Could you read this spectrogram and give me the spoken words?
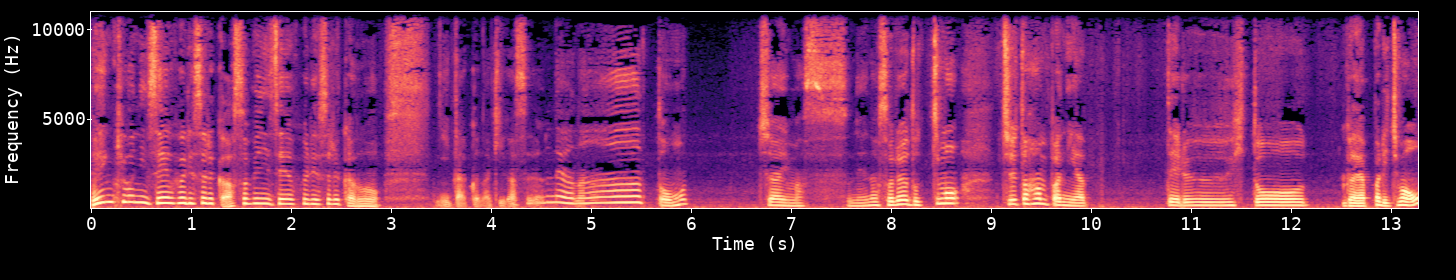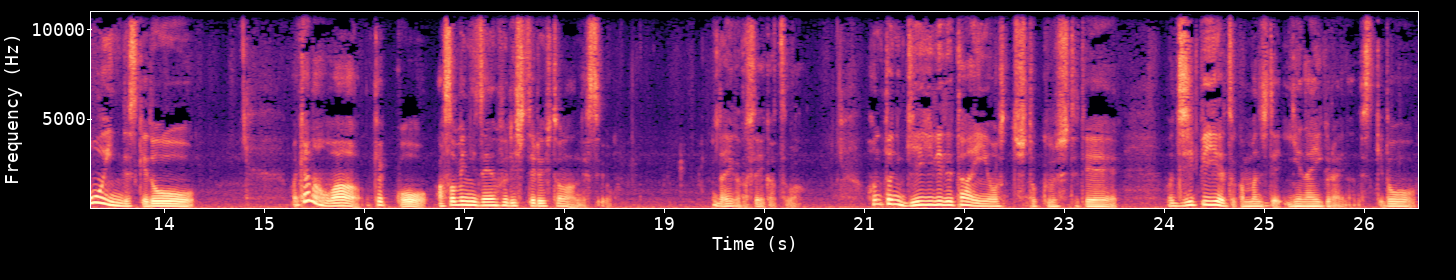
勉強に全振りするか遊びに全振りするかの二択な気がするんだよなぁと思っちゃいますね。なそれをどっちも中途半端にやってる人がやっぱり一番多いんですけど、キャノンは結構遊びに全振りしてる人なんですよ。大学生活は。本当にギリギリで単位を取得してて、GPA とかマジで言えないぐらいなんですけど、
